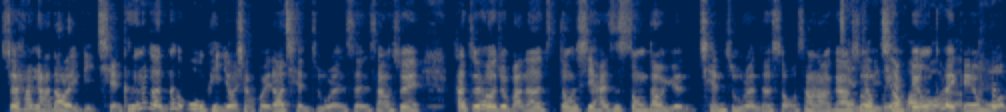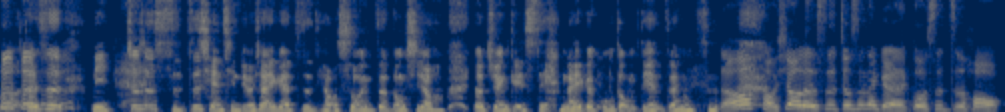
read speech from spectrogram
所以他拿到了一笔钱，可是那个那个物品又想回到前主人身上，所以他最后就把那个东西还是送到原前主人的手上，然后跟他说：“你钱不用退给我了，但是你就是死之前，请留下一个字条，说你这东西要要捐给谁，哪一个古董店这样子。”然后好笑的是，就是那个人过世之后。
